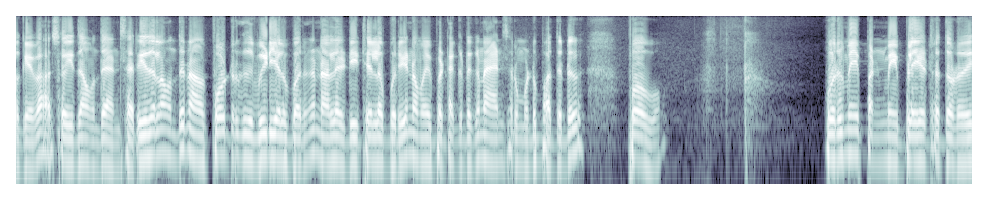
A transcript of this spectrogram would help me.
ஓகேவா ஸோ இதான் வந்து ஆன்சர் இதெல்லாம் வந்து நான் போட்டிருக்குது வீடியோவில் பாருங்கள் நல்ல டீட்டெயிலாக புரியும். நம்ம இப்போ டக்கு டக்குன்னு ஆன்சர் மட்டும் பார்த்துட்டு போவோம். ஒருமை பன்மை பிழையற்ற தொடரை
